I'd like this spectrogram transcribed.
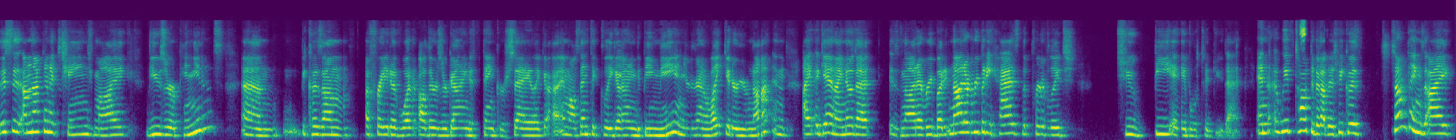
This is I'm not going to change my views or opinions um, because I'm afraid of what others are going to think or say. Like I'm authentically going to be me, and you're going to like it or you're not. And I again, I know that is not everybody not everybody has the privilege to be able to do that and we've talked about this because some things i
